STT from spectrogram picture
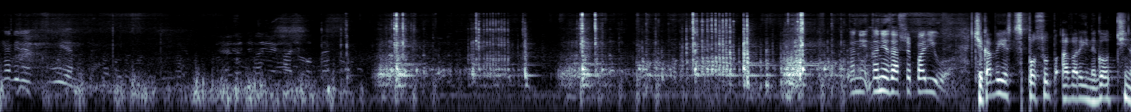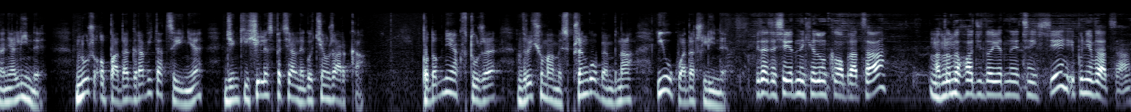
Nawilżujemy. To nie, to nie zawsze paliło. Ciekawy jest sposób awaryjnego odcinania liny. Nóż opada grawitacyjnie dzięki sile specjalnego ciężarka. Podobnie jak w turze, w rysiu mamy sprzęgło bębna i układacz liny. Widać, że się jednym kierunku obraca, a to dochodzi do jednej części i później wraca.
